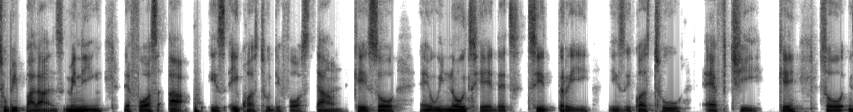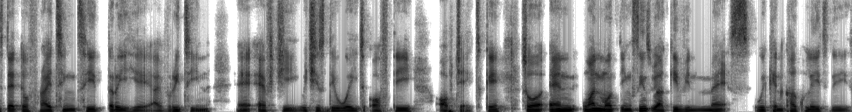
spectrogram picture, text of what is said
to be balanced, meaning the force up is equal to the force down. Okay, so we note here that T3 is equal to Fg. Okay, so instead of writing T3 here, I've written uh, Fg, which is the weight of the object. Okay, so and one more thing, since we are given mass, we can calculate the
